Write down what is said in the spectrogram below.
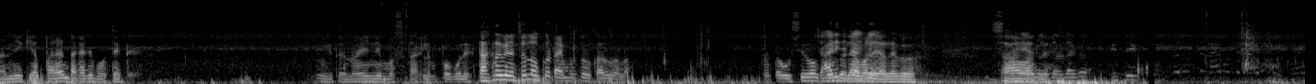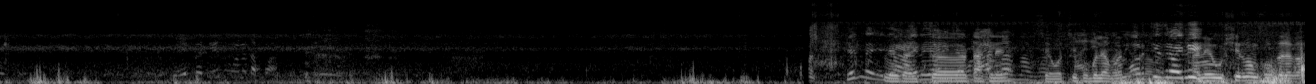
आणि एक या पर्यंत टाकायचे बहुतेक. इथं नाही मस्त टाकले पगोले. टाकलं विना चल लवकर टाइम बसून काढून आला आता उशीर बघा. सहा वाजले. टाकले शेवटची पगोले आपण. आणि उशीर पण खूप झाला का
